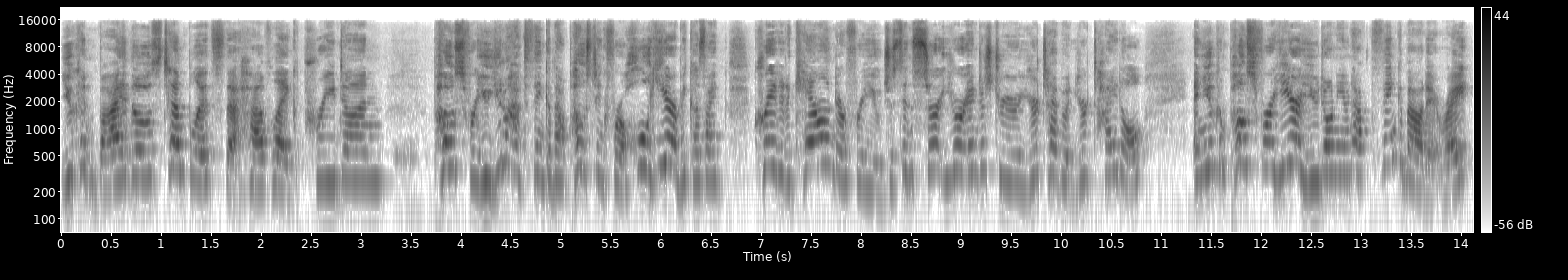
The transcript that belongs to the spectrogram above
you can buy those templates that have like pre-done post for you. You don't have to think about posting for a whole year because I created a calendar for you. Just insert your industry or your type of your title and you can post for a year. You don't even have to think about it, right?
